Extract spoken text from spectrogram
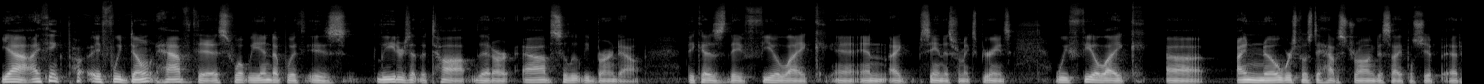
Yeah, I think if we don't have this, what we end up with is leaders at the top that are absolutely burned out because they feel like, and I'm saying this from experience, we feel like uh, I know we're supposed to have strong discipleship at,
